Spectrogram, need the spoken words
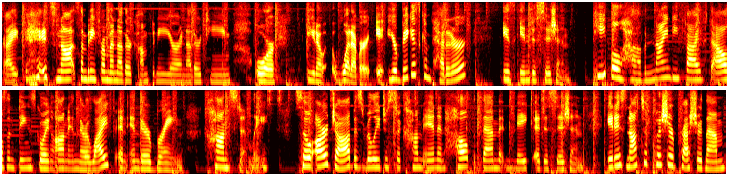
right? It's not somebody from another company or another team or, you know, whatever. It, your biggest competitor is indecision people have 95,000 things going on in their life and in their brain constantly. So, our job is really just to come in and help them make a decision. It is not to push or pressure them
